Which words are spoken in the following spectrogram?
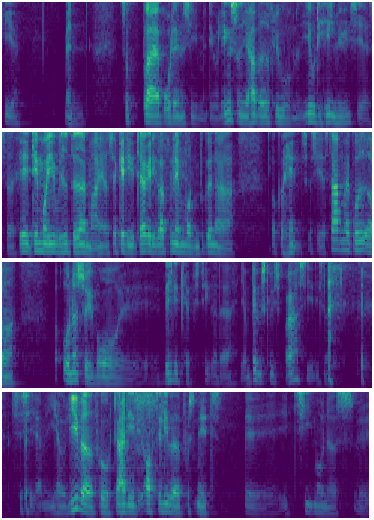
give jer. Men så plejer jeg at bruge den og sige, men det er jo længe siden, jeg har været i flyvåbnet. I er jo de helt nye, siger jeg. Så det, det må I jo vide bedre end mig. Og så kan de, der kan de godt fornemme, hvor den begynder at, at gå hen. Så siger jeg, start med at gå ud og, og undersøge, hvor, øh, hvilke kapaciteter der er. Jamen, hvem skal vi spørge, siger de så. Så siger jeg, men I har jo lige været på, der har de ofte lige været på sådan et, øh, et 10 måneders, øh,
